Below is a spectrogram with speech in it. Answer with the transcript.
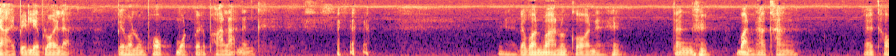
จ่ายไปเรียบร้อยแล้วแปลว่าหลวงพ่อหมดไปภาระหนึ่ง แต่วันวานเมื่อก่อนเนี่ยตั้งบ้านนาคัง เข้า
